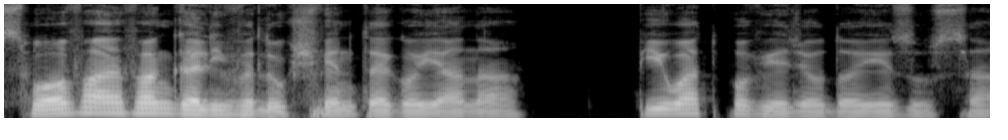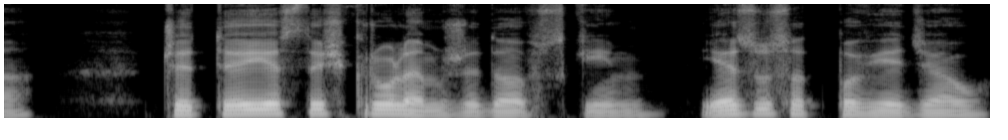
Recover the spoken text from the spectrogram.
Słowa Ewangelii według świętego Jana. Piłat powiedział do Jezusa: Czy ty jesteś królem żydowskim? Jezus odpowiedział:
